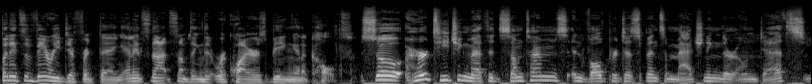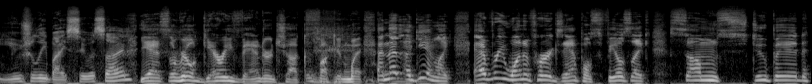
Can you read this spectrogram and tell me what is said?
but it's a very different thing and it's not something that requires being in a cult. So her teaching methods sometimes involve participants imagining their own deaths, usually by suicide. Yeah, it's the real Gary Vaynerchuk fucking way. And that again, like every one of her examples feels like some stupid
